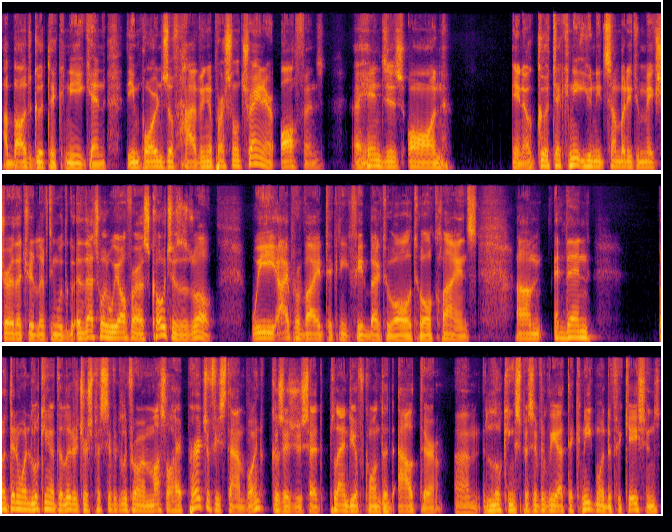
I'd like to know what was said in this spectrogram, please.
about good technique and the importance of having a personal trainer. Often uh, hinges on you know good technique. You need somebody to make sure that you're lifting with good. that's what we offer as coaches as well. We i provide technique feedback to all to all clients. Um, and then but then, when looking at the literature specifically from a muscle hypertrophy standpoint, because as you said, plenty of content out there, um, looking specifically at technique modifications,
